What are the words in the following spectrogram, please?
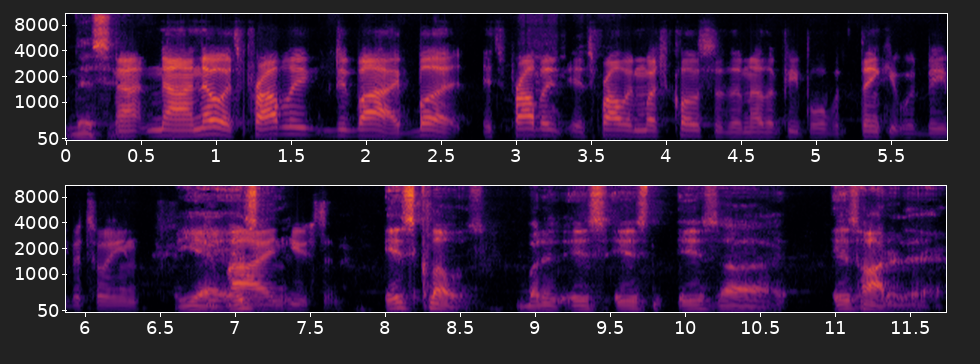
Listen, Now, now I know it's probably Dubai, but it's probably it's probably much closer than other people would think it would be between yeah, Dubai it's and Houston. it's close, but it is is is uh is hotter there.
